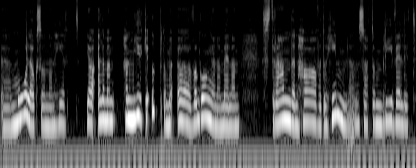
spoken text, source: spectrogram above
äh, målar också någon helt, ja eller man, han mjukar upp de här övergångarna mellan stranden, havet och himlen så att de blir väldigt,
